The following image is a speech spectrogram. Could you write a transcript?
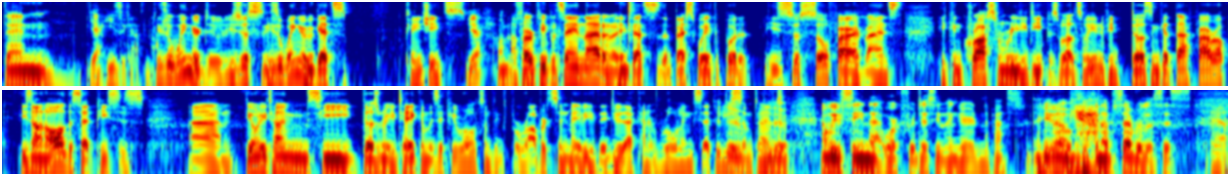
then yeah, he's a captain. He's a winger, dude. He's just he's a winger who gets clean sheets. Yeah, 100%. I've heard people saying that, and I think that's the best way to put it. He's just so far advanced. He can cross from really deep as well. So even if he doesn't get that far up, he's on all the set pieces. Um, the only times he doesn't really take them is if he rolled something for Robertson. Maybe they do that kind of rolling set piece do, sometimes. and we've seen that work for Jesse Lingard in the past. You know, picking up several assists. Yeah,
